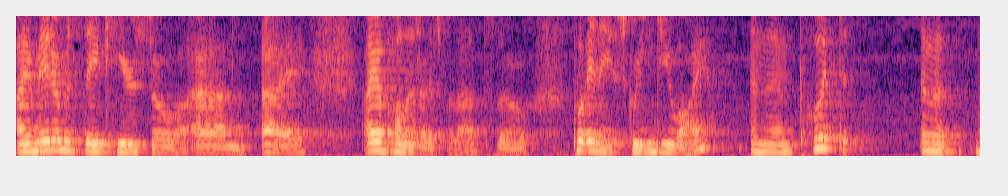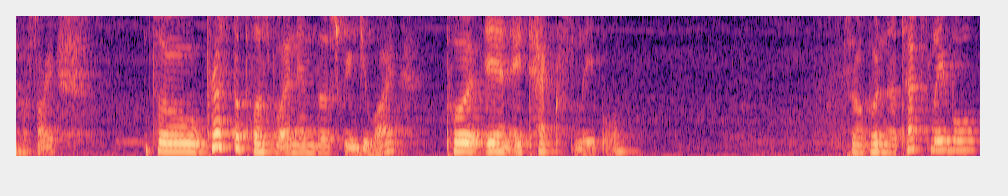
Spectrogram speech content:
I made a mistake here, so um, I I apologize for that. So put in a screen GUI and then put and then oh, sorry. So press the plus button in the screen GUI. Put in a text label. So put in a text label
